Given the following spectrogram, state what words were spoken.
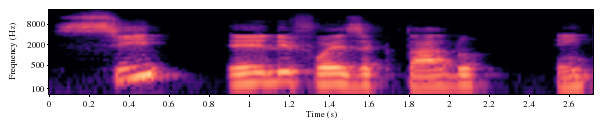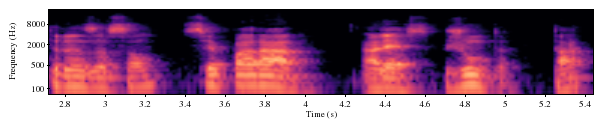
se ele foi executado em transação separada. Aliás, junta, tá?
